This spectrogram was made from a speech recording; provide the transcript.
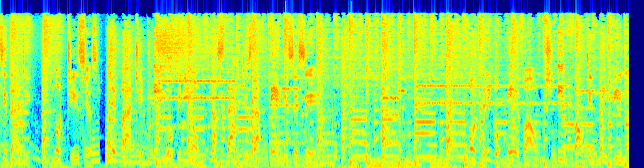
Cidade. Notícias, debate e opinião nas tardes da RCC. Rodrigo Ewald e Valdinei Lima.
